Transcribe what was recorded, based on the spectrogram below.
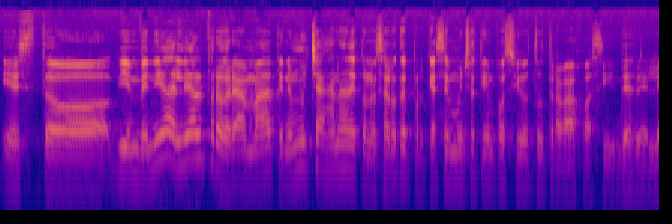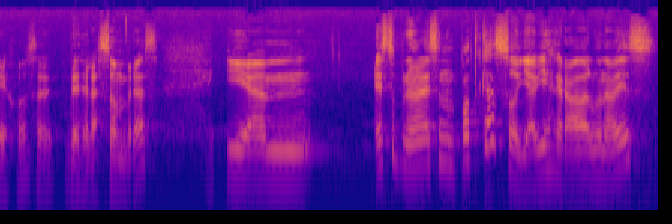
Esto, bienvenido al programa. Tenía muchas ganas de conocerte porque hace mucho tiempo sigo tu trabajo así desde lejos, desde las sombras. Y ¿Es tu primera vez en un podcast o ya habías grabado alguna vez?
